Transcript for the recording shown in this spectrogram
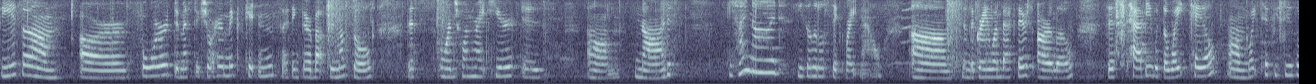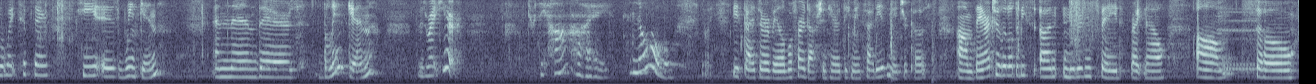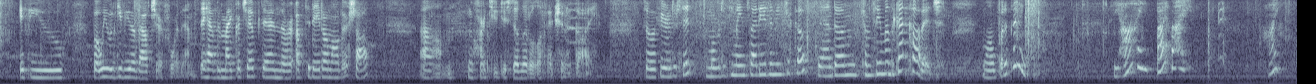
These um are four domestic short-hair mixed kittens. I think they're about three months old. This orange one right here is um, Nod. Say hi, Nod. He's a little sick right now. Um, then the gray one back there is Arlo. This tabby with the white tail, um, white tip, you see his little white tip there? He is Winkin. And then there's Blinkin, who's right here. Do you say hi? Hello. These guys are available for adoption here at the Humane Society of the Nature Coast. Um, they are too little to be uh, neutered and spayed right now. Um, so if you, but we would give you a voucher for them. They have been microchipped and they're up to date on all their shots. Um, aren't you just a little affectionate guy? So if you're interested, come over to the Humane Society of the Nature Coast and um, come see them at the cat cottage. We'll put a penny. Say hi. Bye-bye. Hi.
